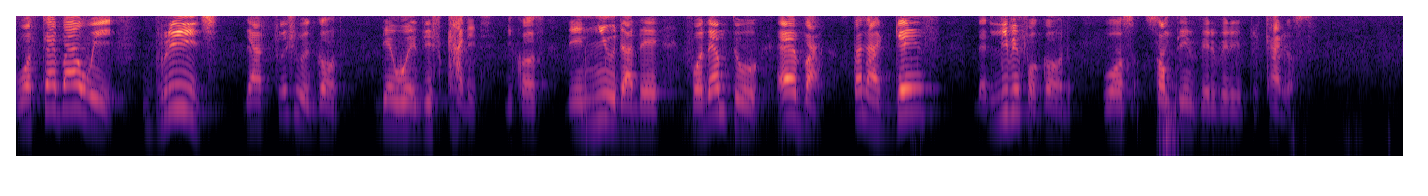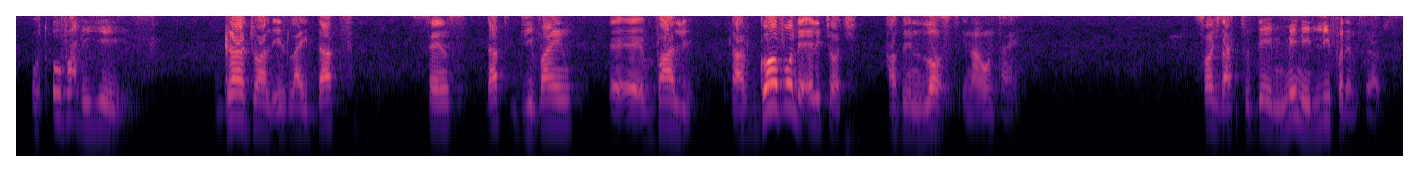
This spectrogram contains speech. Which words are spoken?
Whatever way bridge their affiliation with God, they will discard it because they knew that they, for them to ever stand against the living for God was something very, very precarious. But over the years, gradually, it's like that sense, that divine uh, value that governed the early church has been lost in our own time. Such that today many live for themselves.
